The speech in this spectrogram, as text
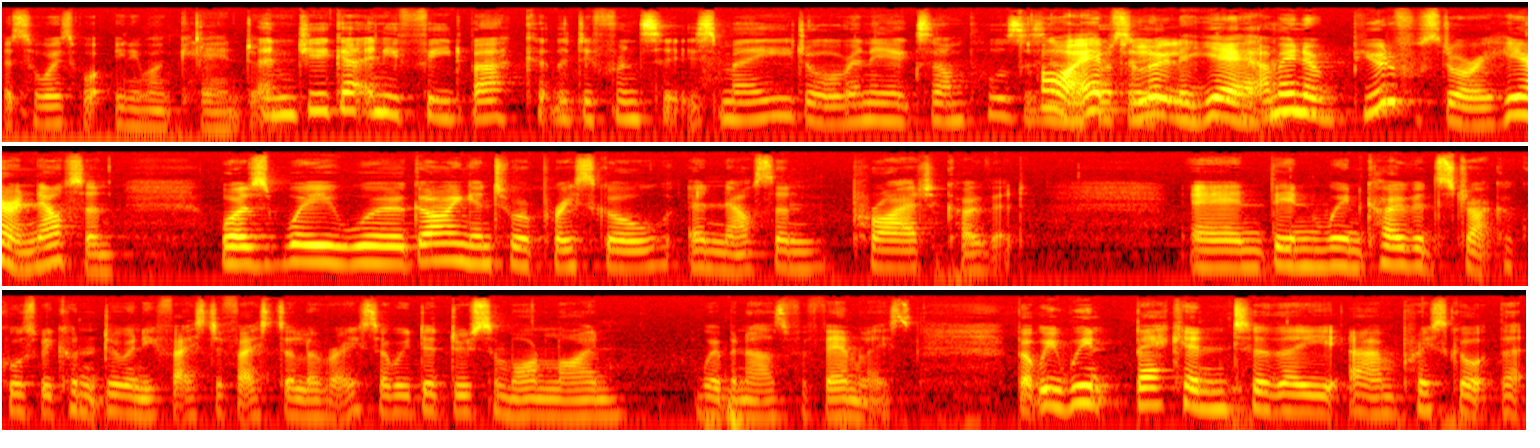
It's always what anyone can do. And do you get any feedback at the difference it is made, or any examples? Has Oh, absolutely, yeah. Yeah. I mean, a beautiful story here in Nelson was we were going into a preschool in Nelson prior to COVID. And then when COVID struck, of course, we couldn't do any face to face delivery. So we did do some online webinars for families. But we went back into the um, preschool at the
